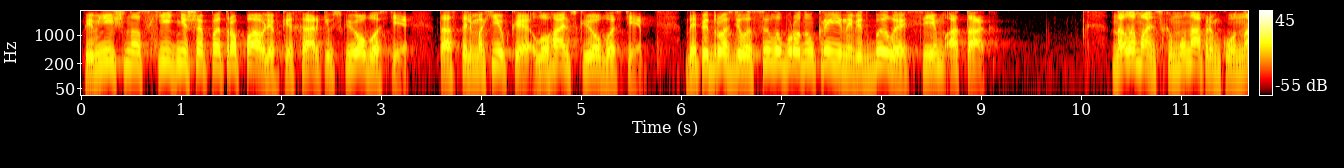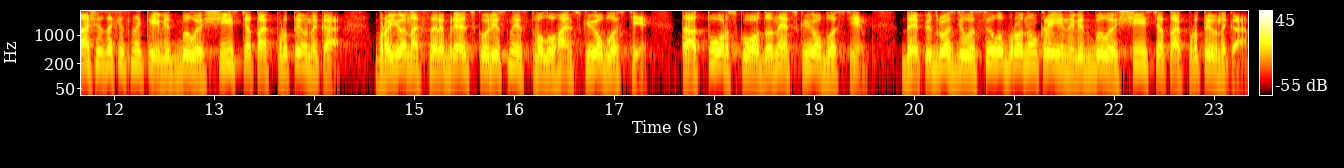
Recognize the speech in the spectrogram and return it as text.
північно-східніше Петропавлівки Харківської області та Стельмахівки Луганської області, де підрозділи Сил оборони України відбили сім атак. На Лиманському напрямку наші захисники відбили шість атак противника в районах Серебрянського лісництва Луганської області та Торського Донецької області, де підрозділи Сил оборони України відбили шість атак противника.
